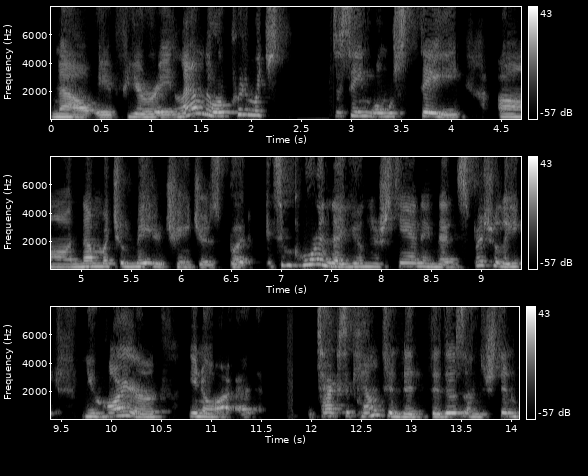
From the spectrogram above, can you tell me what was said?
Now, if you're a landlord, pretty much the same almost stay, uh, not much of major changes, but it's important that you understanding that especially you hire, you know, a, a tax accountant that, that does understand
